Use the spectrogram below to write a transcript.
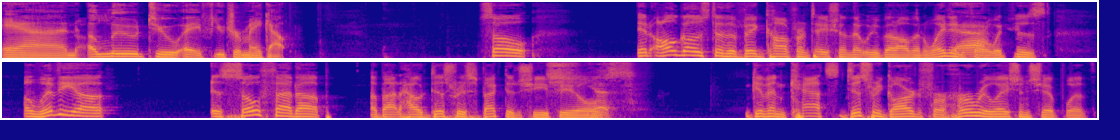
and allude to a future makeout. So it all goes to the big confrontation that we've been all been waiting Yeah. for, which is Olivia is so fed up about how disrespected she feels given Kat's disregard for her relationship with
